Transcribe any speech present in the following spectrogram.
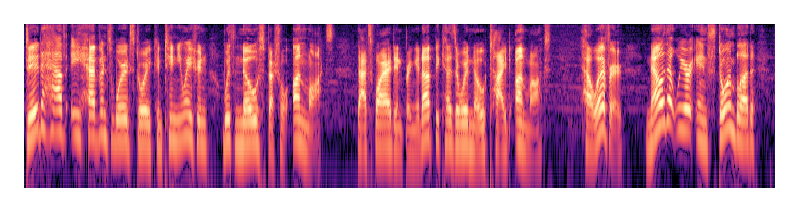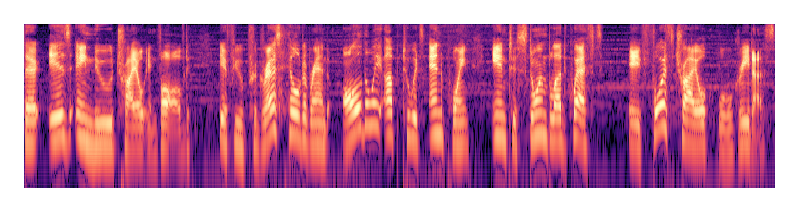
did have a Heavensward story continuation with no special unlocks. That's why I didn't bring it up, because there were no tied unlocks. However, now that we are in Stormblood, there is a new trial involved. If you progress Hildebrand all the way up to its endpoint into Stormblood quests, a fourth trial will greet us.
